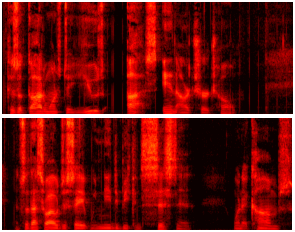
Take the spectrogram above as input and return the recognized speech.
Because God wants to use us in our church home. And so that's why I would just say we need to be consistent when it comes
